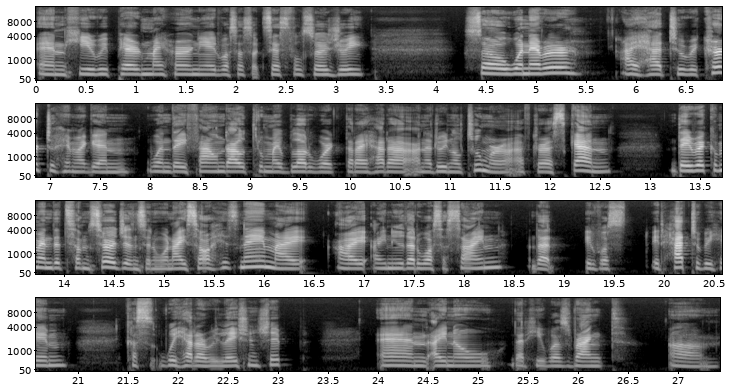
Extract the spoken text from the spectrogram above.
And he repaired my hernia. It was a successful surgery. So whenever I had to recur to him again when they found out through my blood work that I had a, an adrenal tumor after a scan. They recommended some surgeons, and when I saw his name, I, I, I knew that was a sign that it was it had to be him because we had a relationship, and I know that he was ranked um,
